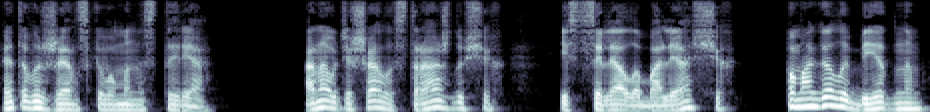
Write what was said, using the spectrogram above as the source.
этого женского монастыря. Она утешала страждущих, исцеляла болящих, помогала бедным,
